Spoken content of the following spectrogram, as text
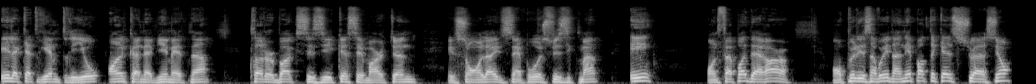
Et le quatrième trio, on le connaît bien maintenant. Clutterbuck, Cizikas et Martin. Ils sont là, ils s'imposent physiquement. Et on ne fait pas d'erreur. On peut les envoyer dans n'importe quelle situation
